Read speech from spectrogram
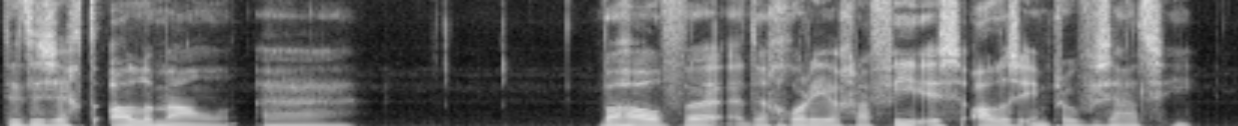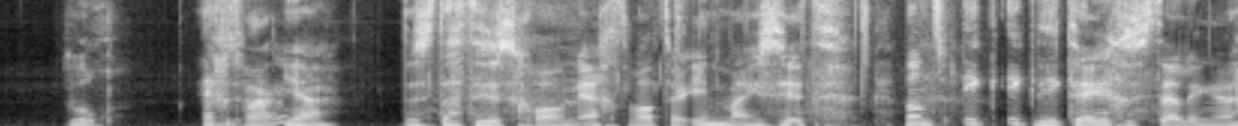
Dit is echt allemaal. Uh, behalve de choreografie is alles improvisatie. Joh, echt waar? Ja, dus dat is gewoon echt wat er in mij zit. Want ik, ik, Die ik, tegenstellingen.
